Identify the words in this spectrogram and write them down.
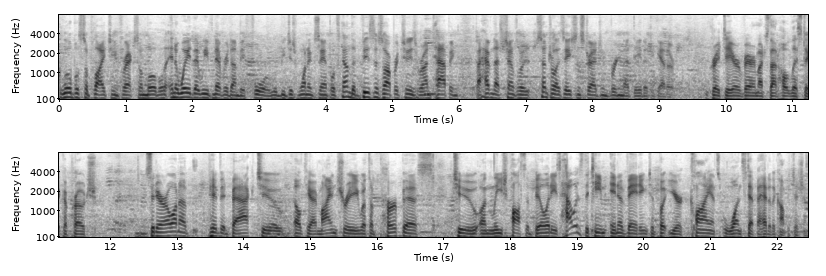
global supply chain for ExxonMobil in a way that we've never done before, would be just one example. It's kind of the business opportunities we're untapping by having that centralization strategy and bringing that data together. Great to hear very much that holistic approach. Sudhir, I want to pivot back to LTI Mindtree with a purpose to unleash possibilities. How is the team innovating to put your clients one step ahead of the competition?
